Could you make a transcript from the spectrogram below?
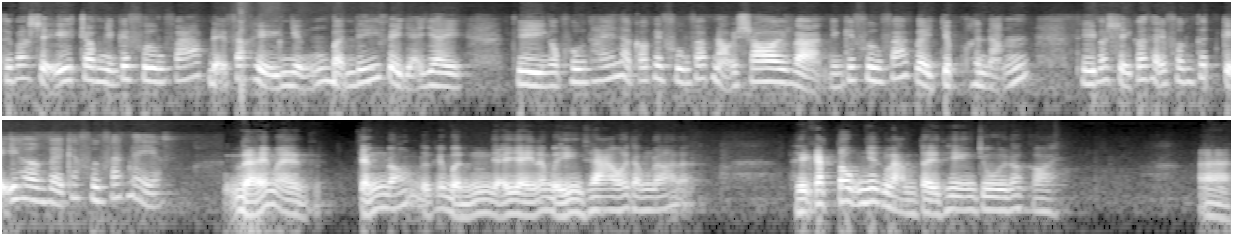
thưa bác sĩ, trong những cái phương pháp để phát hiện những bệnh lý về dạ dày thì Ngọc Phương thấy là có cái phương pháp nội soi và những cái phương pháp về chụp hình ảnh thì bác sĩ có thể phân tích kỹ hơn về các phương pháp này ạ? Để mà chẩn đoán được cái bệnh dạ dày nó bị làm sao ở trong đó đó thì cách tốt nhất làm tề thiên chui đó coi. À,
